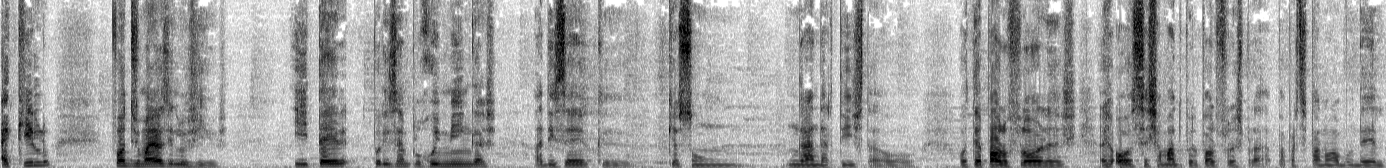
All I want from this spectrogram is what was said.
aquilo foi um dos maiores elogios. E ter, por exemplo, Rui Mingas a dizer que, que eu sou um, um grande artista ou ou ter Paulo Flores, ou ser chamado pelo Paulo Flores para participar no álbum dele,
